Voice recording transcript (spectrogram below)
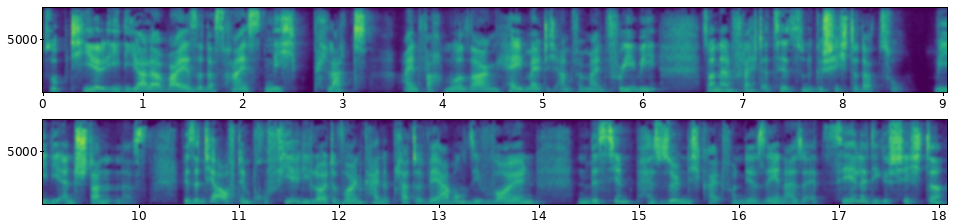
subtil idealerweise, das heißt nicht platt einfach nur sagen, hey, melde dich an für mein Freebie, sondern vielleicht erzählst du eine Geschichte dazu wie die entstanden ist. Wir sind ja auf dem Profil, die Leute wollen keine platte Werbung, sie wollen ein bisschen Persönlichkeit von dir sehen. Also erzähle die Geschichte,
